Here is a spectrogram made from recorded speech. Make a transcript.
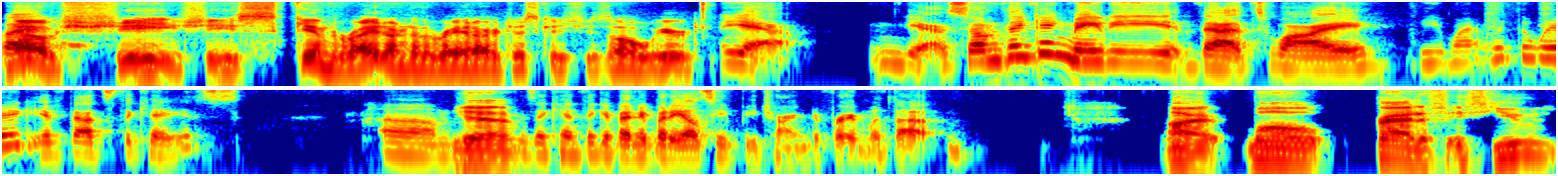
But no, she she skimmed right under the radar just because she's all weird. Yeah. Yeah. So I'm thinking maybe that's why he went with the wig, if that's the case. Um, Yeah. Because I can't think of anybody else he'd be trying to frame with that. All right. Well, Brad, if, if you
